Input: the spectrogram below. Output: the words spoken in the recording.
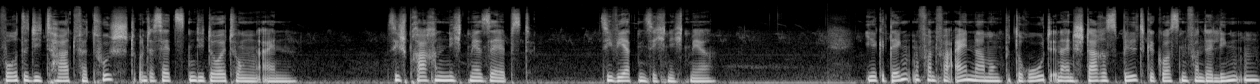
wurde die Tat vertuscht und es setzten die Deutungen ein. Sie sprachen nicht mehr selbst. Sie wehrten sich nicht mehr. Ihr Gedenken von Vereinnahmung bedroht, in ein starres Bild gegossen von der Linken,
